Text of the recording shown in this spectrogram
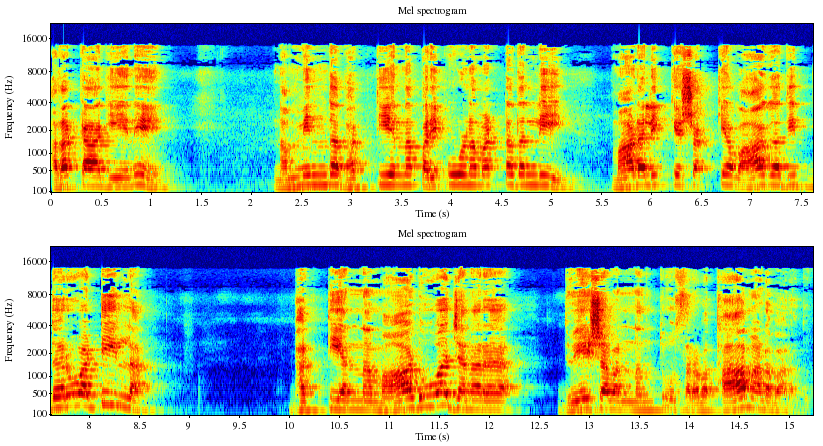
ಅದಕ್ಕಾಗಿಯೇ ನಮ್ಮಿಂದ ಭಕ್ತಿಯನ್ನು ಪರಿಪೂರ್ಣ ಮಟ್ಟದಲ್ಲಿ ಮಾಡಲಿಕ್ಕೆ ಶಕ್ಯವಾಗದಿದ್ದರೂ ಅಡ್ಡಿ ಇಲ್ಲ. ಭಕ್ತಿಯನ್ನ ಮಾಡುವ ಜನರ ದ್ವೇಷವನ್ನಂತೂ ಸರ್ವಥಾ ಮಾಡಬಾರದು.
